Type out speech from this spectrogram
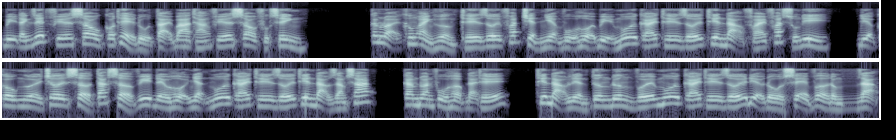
bị đánh giết phía sau có thể đủ tại 3 tháng phía sau phục sinh. Các loại không ảnh hưởng thế giới phát triển nhiệm vụ hội bị mỗi cái thế giới thiên đạo phái phát xuống đi, địa cầu người chơi sở tác sở vi đều hội nhận mỗi cái thế giới thiên đạo giám sát, cam đoan phù hợp đại thế, thiên đạo liền tương đương với mỗi cái thế giới địa đồ sẽ vở đồng dạng,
